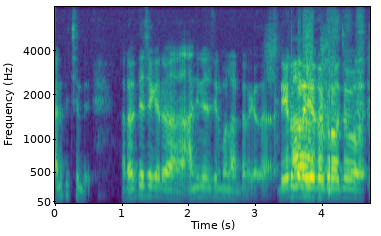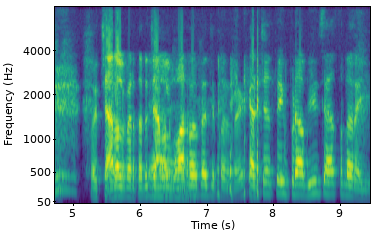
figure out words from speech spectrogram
అనిపించింది. రవితేజ గారు ఆంజనేయ సినిమాలో అంటారు కదా. నేను కూడా ఏదో ఒక రోజు ఛానల్ పెడతాను ఛానల్ వాటర్ అవుతా చెప్పారు కట్ చేస్తే ఇప్పుడు ఆ వ్యూస్ వేస్తున్నారు అవి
